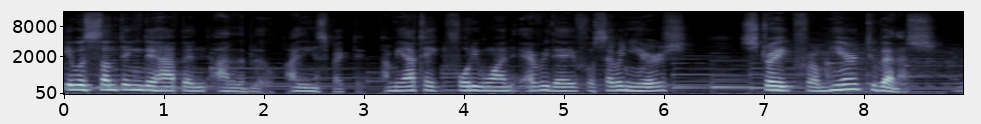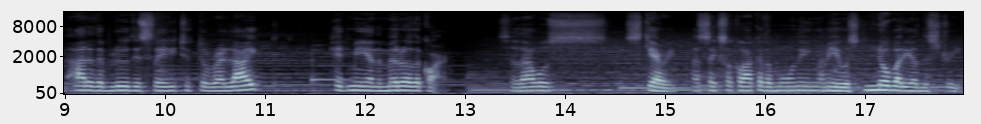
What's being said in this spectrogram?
it was something that happened out of the blue. I didn't expect it. I mean, I take 41 every day for seven years, straight from here to Venice. And out of the blue, this lady took the red light, hit me in the middle of the car. So that was scary. At six o'clock in the morning, I mean, it was nobody on the street.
